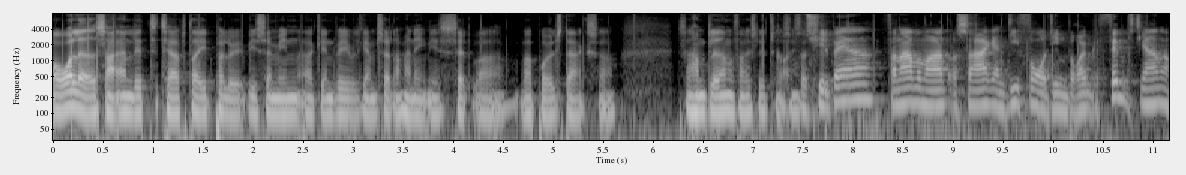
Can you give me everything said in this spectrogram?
overlade sejren lidt til Terpstra i et par løb i Samin og Gent Wevelgem, selvom han egentlig selv var, var brølstærk, så så ham glæder mig faktisk lidt til Godt, at se. Så Gilbert, Van Avermaet og Sagan, de får dine berømte fem stjerner.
